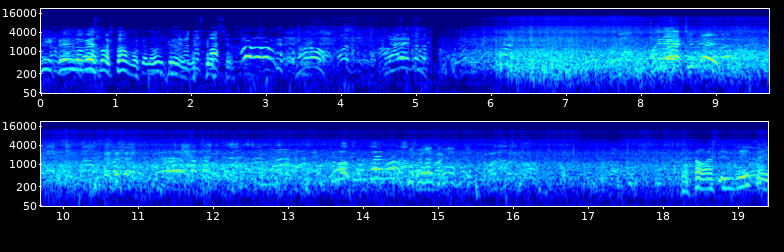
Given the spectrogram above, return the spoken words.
Ti kreni da veslaš tamo kada on krene. On se izliče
